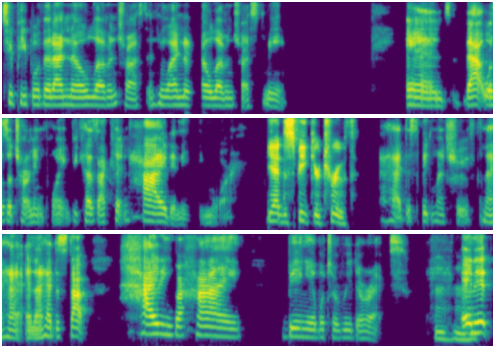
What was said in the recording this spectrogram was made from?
to people that I know, love, and trust, and who I know, love, and trust me. And that was a turning point because I couldn't hide anymore. You had to speak your truth. I had to speak my truth, and I had, and I had to stop hiding behind being able to redirect. Mm-hmm. And it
